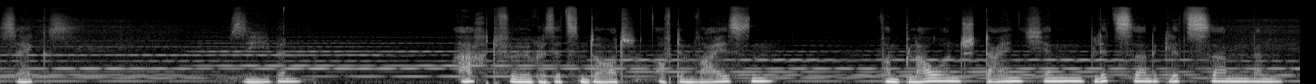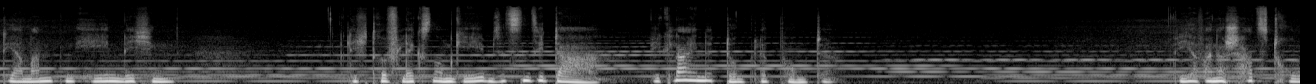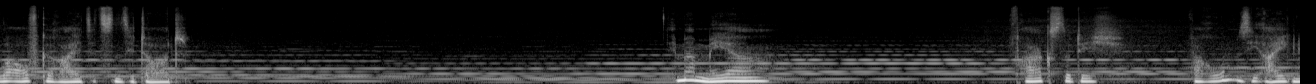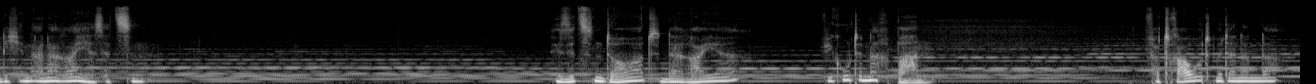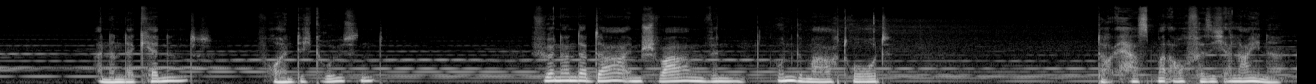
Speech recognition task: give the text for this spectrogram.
sechs, sieben, acht Vögel sitzen dort auf dem weißen, von blauen Steinchen, blitzernden, glitzernden, diamantenähnlichen Lichtreflexen umgeben, sitzen sie da wie kleine dunkle Punkte. Wie auf einer Schatztruhe aufgereiht sitzen sie dort. Immer mehr fragst du dich, warum sie eigentlich in einer Reihe sitzen. Sie sitzen dort in der Reihe wie gute Nachbarn, vertraut miteinander, einander kennend, freundlich grüßend, füreinander da im Schwarm, wenn Ungemach droht, doch erstmal auch für sich alleine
